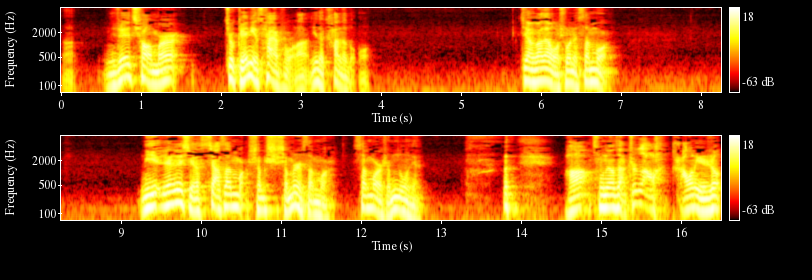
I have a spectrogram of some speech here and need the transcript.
啊，你这些窍门就给你菜谱了，你得看得懂。就像刚才我说那三末，你人给写下三末，什么什么是三末？三末是什么东西？好，葱姜蒜知道了，咔往里一扔。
